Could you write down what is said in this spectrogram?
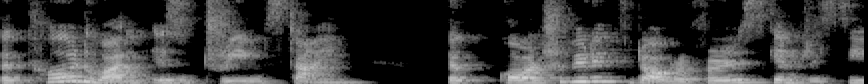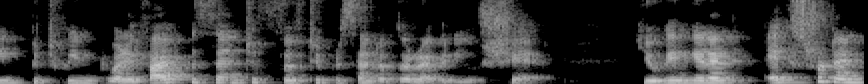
The third one is Dreamstime. The contributing photographers can receive between 25% to 50% of the revenue share. You can get an extra 10%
